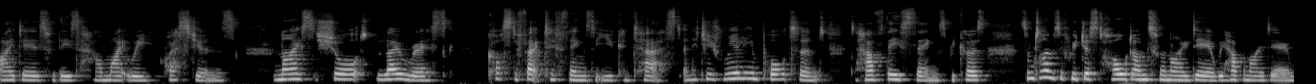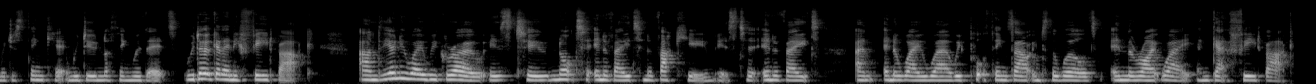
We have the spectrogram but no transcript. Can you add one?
ideas for these how might we questions nice, short, low risk, cost effective things that you can test. And it is really important to have these things because sometimes if we just hold on to an idea, we have an idea and we just think it and we do nothing with it, we don't get any feedback. And the only way we grow is to not to innovate in a vacuum, it's to innovate and in a way where we put things out into the world in the right way and get feedback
